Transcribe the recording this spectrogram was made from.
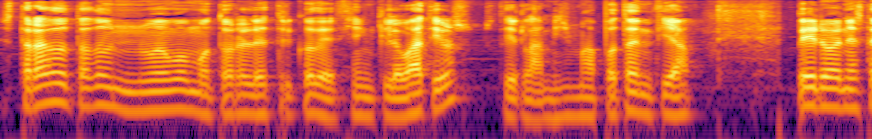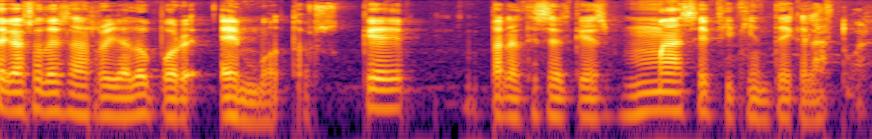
estará dotado de un nuevo motor eléctrico de 100 kW, es decir, la misma potencia, pero en este caso desarrollado por M-Motors, que parece ser que es más eficiente que el actual.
